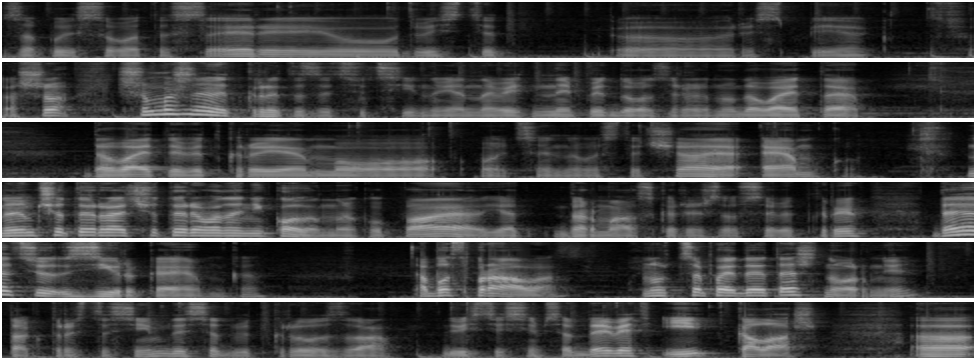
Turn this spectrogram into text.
записувати серію. 200 е, респект. А що, що можна відкрити за цю ціну? Я навіть не підозрюю. Ну, давайте. Давайте відкриємо. Ой, це не вистачає. М-ко. Ну, М4А4 вона ніколи не купає. Я дарма, скоріш за все, відкрив. Дай оцю зірка М-ка. Або справа. Ну, це, по ідеї, теж норм, ні? Так, 370 відкрили за 279 і калаш. Е,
